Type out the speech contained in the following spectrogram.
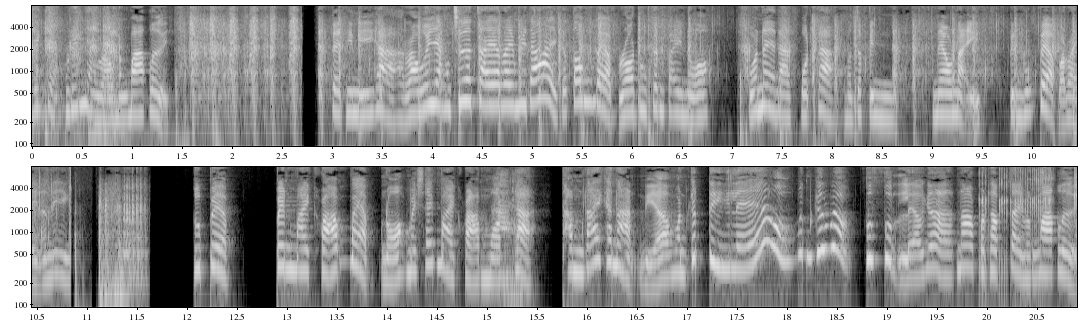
ให้แก่ผู้เล่นอย่างเรามากๆเลย แต่ทีนี้ค่ะ เราก็ยังเชื่อใจอะไรไม่ได้ ก็ต้องแบบรอดูกันไปเนาะว่าในอนาคตค่ะ มันจะเป็นแนวไหนเป็นรูปแบบอะไรนั่นเองคือแบบเป็น Minecraft แมปเนาะไม่ใช่ Minecraft mod ค่ะทำได้ขนาดเนี้ย มันก็ดีแล้ว มันก็แบบสุดๆแล้วค่ะน่าประทับใจมากๆเลย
